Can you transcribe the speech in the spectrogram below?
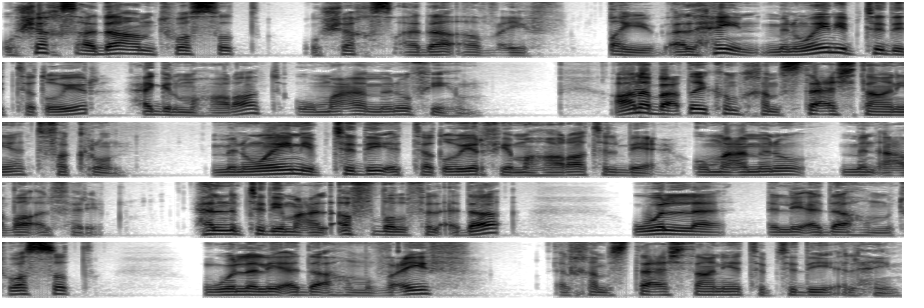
وشخص اداءه متوسط وشخص اداءه ضعيف. طيب الحين من وين يبتدي التطوير حق المهارات ومع منو فيهم؟ أنا بعطيكم 15 ثانية تفكرون. من وين يبتدي التطوير في مهارات البيع؟ ومع منو؟ من أعضاء الفريق. هل نبتدي مع الأفضل في الأداء؟ ولا اللي أدائهم متوسط؟ ولا اللي أدائهم ضعيف؟ ال 15 ثانية تبتدي الحين.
